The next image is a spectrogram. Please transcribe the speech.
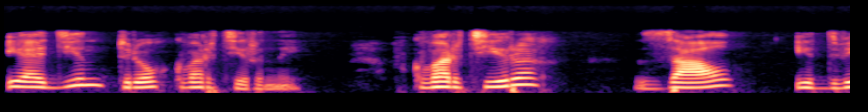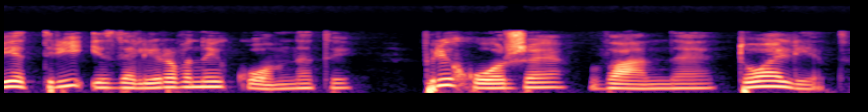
и один трехквартирный. В квартирах зал и 2-3 изолированные комнаты, прихожая, ванная, туалет.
